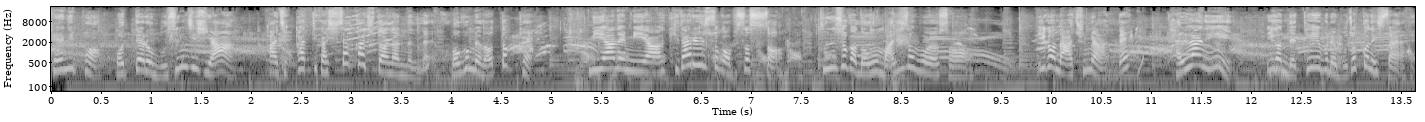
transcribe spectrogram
제니퍼, 멋대로 무슨 짓이야? 아직 파티가 시작하지도 않았는데 먹으면 어떡해? 미안해 미야, 기다릴 수가 없었어. 분수가 너무 맛있어 보여서. 이거 나 주면 안 돼? 달라니. 이건 내 테이블에 무조건 있어야 해.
